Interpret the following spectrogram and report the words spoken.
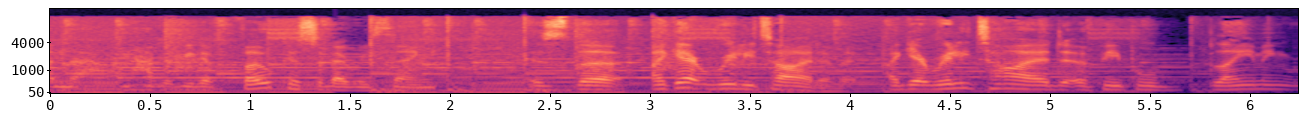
and, and have it be the focus of everything is that I get really tired of it. I get really tired of people blaming.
